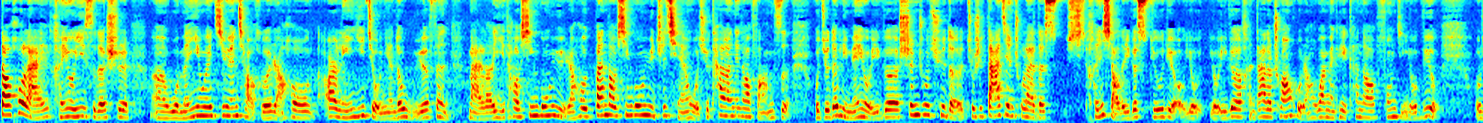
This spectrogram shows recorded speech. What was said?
到后来很有意思的是，呃，我们因为机缘巧合，然后二零一九年的五月份买了一套新公寓，然后搬到新公寓之前，我去看了那套房子，我觉得里面有一个伸出去的，就是搭建出来的很小的一个 studio，有有一个很大的窗户，然后外面可以看到风景，有 view。我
